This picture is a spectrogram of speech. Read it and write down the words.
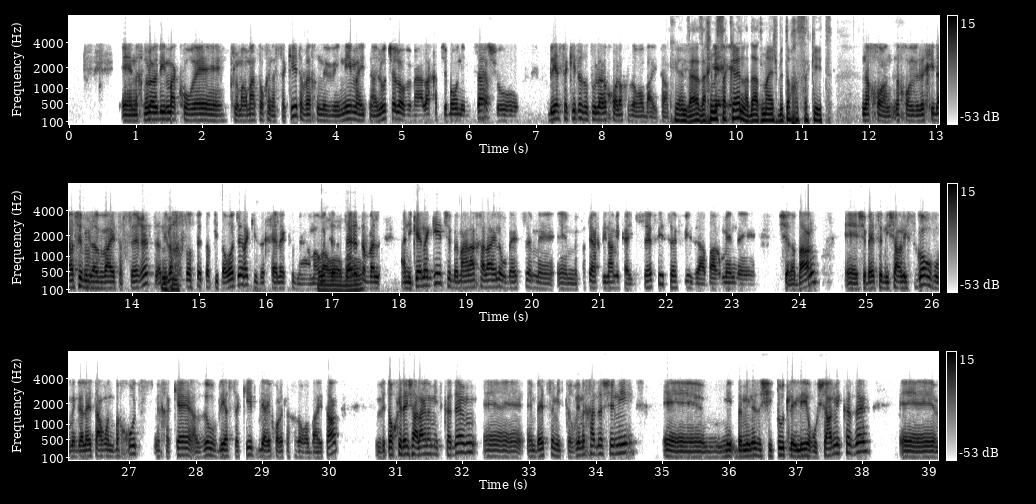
אה, אנחנו לא יודעים מה קורה, כלומר מה תוכן השקית, אבל אנחנו מבינים מההתנהלות שלו ומהלחץ שבו הוא נמצא, שהוא... בלי השקית הזאת הוא לא יכול לחזור הביתה. כן, זה, זה הכי מסקרן לדעת מה יש בתוך השקית. נכון, נכון, וזו חידה שמלווה את הסרט. אני לא אחשוף את הפתרון שלה, כי זה חלק מהמהות של הסרט. אבל אני כן אגיד שבמהלך הלילה הוא בעצם אה, אה, מפתח דינמיקה עם ספי, ספי זה הברמן אה, של הבר, שבעצם נשאר לסגור, והוא מגלה את אהרון בחוץ, מחכה, עזוב, בלי השקית, בלי היכולת לחזור הביתה. ותוך כדי שהלילה מתקדם, הם בעצם מתקרבים אחד לשני, במין איזה שיטוט לילי ירושלמי כזה,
